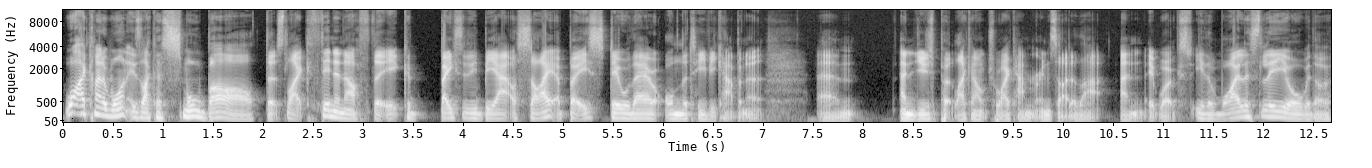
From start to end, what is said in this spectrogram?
What I kind of want is like a small bar that's like thin enough that it could basically be out of sight, but it's still there on the TV cabinet. Um, and you just put like an ultra wide camera inside of that, and it works either wirelessly or with a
